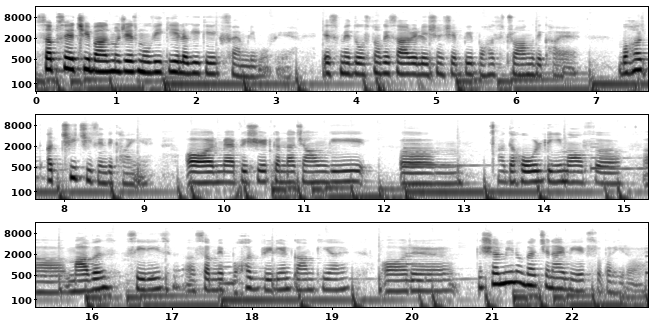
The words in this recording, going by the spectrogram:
سب سے اچھی بات مجھے اس مووی کی یہ لگی کہ ایک فیملی مووی ہے۔ اس میں دوستوں کے ساتھ ریلیشن شپ بھی بہت اسٹرانگ دکھایا ہے۔ بہت اچھی چیزیں دکھائی ہیں۔ اور میں اپریشیٹ کرنا چاہوں گی the whole team of Marvel series سب نے بہت بریلینٹ کام کیا ہے۔ اور شرمین عبید چنائے بھی ایک سپر ہیرو ہے۔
